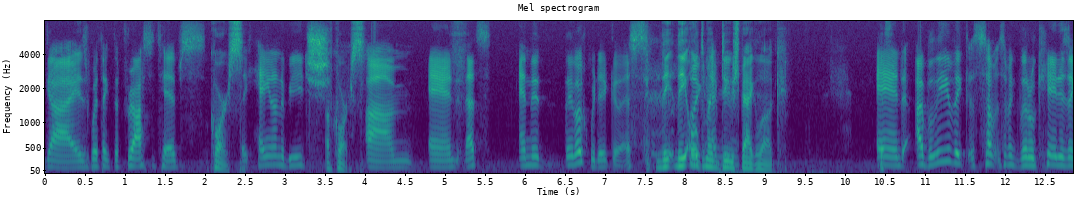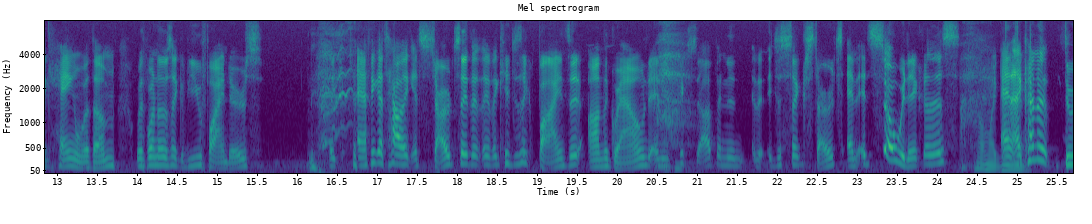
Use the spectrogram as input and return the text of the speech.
guys with like the frosted tips, Of course. like hanging on the beach. Of course. Um, and that's and they, they look ridiculous. The the like, ultimate I mean- douchebag look. and I believe like some some like, little kid is like hanging with them with one of those like viewfinders. Like, and I think that's how like it starts. Like the, the kid just like finds it on the ground and he picks it up and then it just like starts and it's so ridiculous. Oh my god. And I kind of threw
